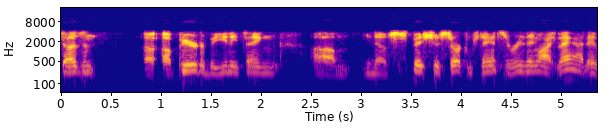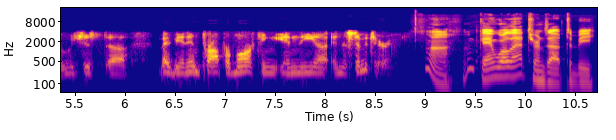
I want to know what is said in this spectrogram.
doesn't uh, appear to be anything. Um, you know, suspicious circumstances or anything like that. It was just uh, maybe an improper marking in the uh, in the cemetery. Huh. Okay. Well, that turns out to be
